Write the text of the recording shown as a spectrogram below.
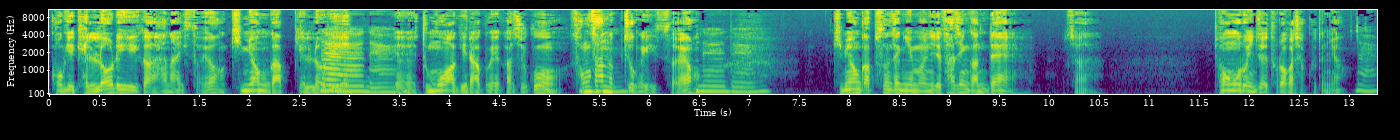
거기 갤러리가 하나 있어요. 김영갑 갤러리, 네, 네. 예, 두모학이라고 해가지고 성산읍 음. 쪽에 있어요. 김영갑 선생님은 이제 사진가인데, 자 병으로 이제 돌아가셨거든요. 네.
